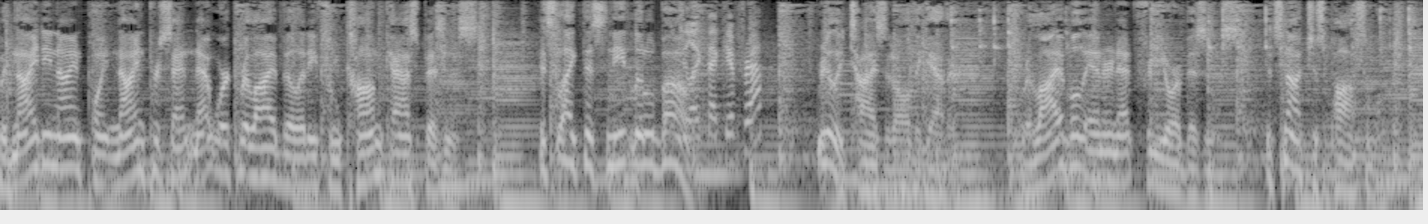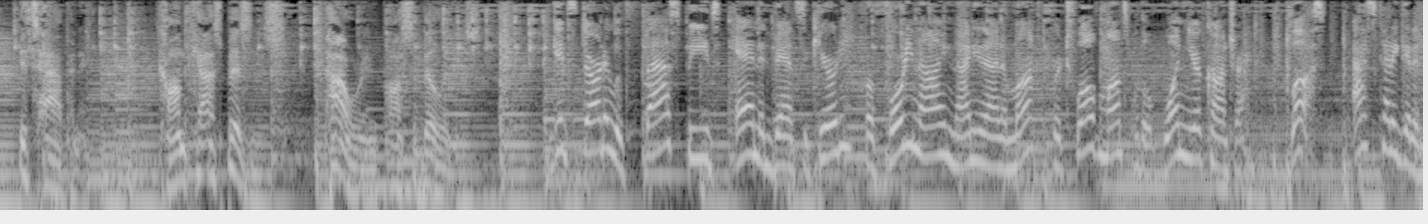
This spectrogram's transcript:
With 99.9% network reliability from Comcast Business. It's like this neat little bow. Do you like that gift wrap? Really ties it all together. Reliable internet for your business. It's not just possible, it's happening. Comcast Business, powering possibilities. Get started with fast speeds and advanced security for $49.99 a month for 12 months with a one year contract. Plus, ask how to get an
